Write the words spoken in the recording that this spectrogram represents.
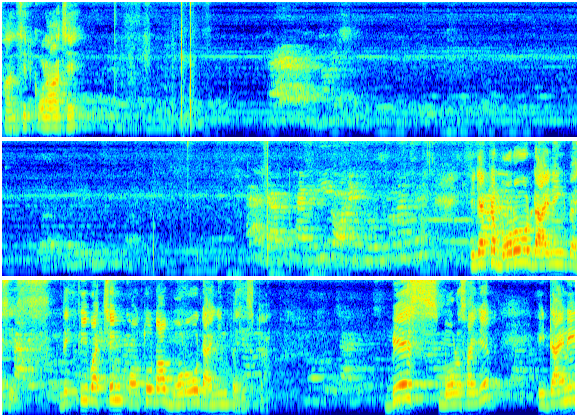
সানসেট করা আছে। এটা একটা বড় ডাইনিং প্যাসেজ। দেখতেই পাচ্ছেন কতটা বড় ডাইনিং প্যাসেজটা। বেশ বড় সাইজের। এই ডাইনিং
